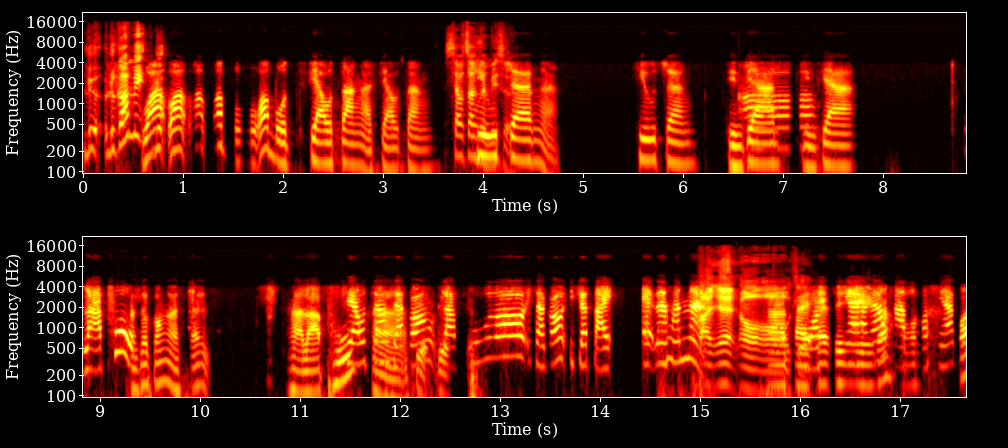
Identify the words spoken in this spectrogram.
你你講咩？我我我我冇我冇囂張啊，囂張。囂張係咩意思？囂張啊，囂張，真正真正。拉鋪。我想講下使。係拿鋪。囂張就講拉鋪咯，就講一個大 at 啊，肯啊。大 at 哦。啊，大 at 嚟嘅。我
